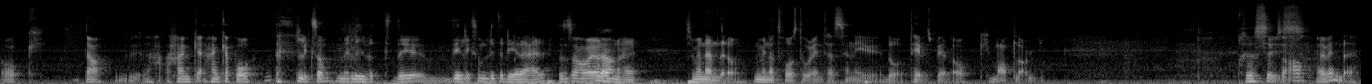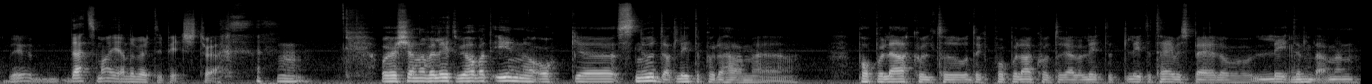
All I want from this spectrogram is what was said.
Och ja, hanka, hanka på liksom med livet. Det, det är liksom lite det det är. Sen så har jag Ja. de här, som jag nämnde då, mina två stora intressen är ju då tv-spel och matlagning. Precis. Så ja, jag vet inte. Det är, that's my elevator pitch tror jag. Mm. Och jag känner väl lite, vi har varit inne och eh, snuddat lite på det här med populärkultur, det populärkulturella, lite, lite tv-spel och lite Mm. det där. Men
